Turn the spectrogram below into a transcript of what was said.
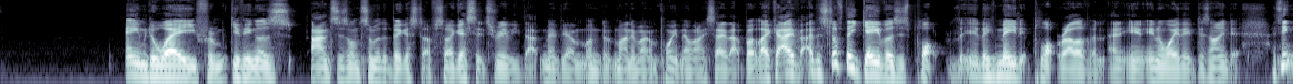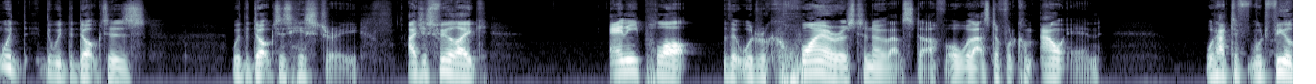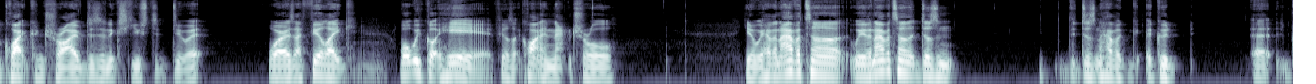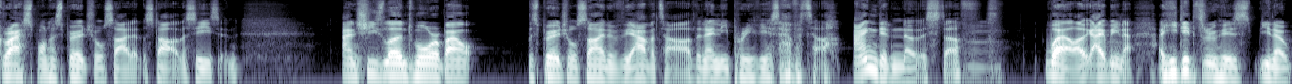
aimed away from giving us answers on some of the bigger stuff. So I guess it's really that maybe I'm undermining my own point there when I say that. But like I've the stuff they gave us is plot. They've made it plot relevant and in, in a way they've designed it. I think with with the Doctor's with the Doctor's history, I just feel like any plot that would require us to know that stuff or that stuff would come out in would have to would feel quite contrived as an excuse to do it. Whereas I feel like mm. What we've got here feels like quite a natural. You know, we have an avatar. We have an avatar that doesn't that doesn't have a, a good uh, grasp on her spiritual side at the start of the season, and she's learned more about the spiritual side of the avatar than any previous avatar. Aang didn't know this stuff. Well, I, I mean, uh, he did through his, you know,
